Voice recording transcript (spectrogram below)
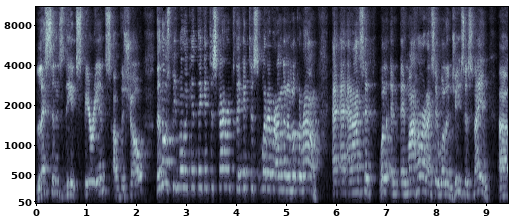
lessens the experience of the show, then those people they get they get discouraged. They get this whatever. I'm going to look around, and, and, I said, well, in, in, my heart, I said, well, in Jesus' name, uh,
